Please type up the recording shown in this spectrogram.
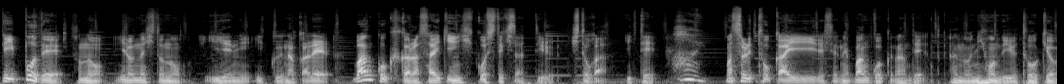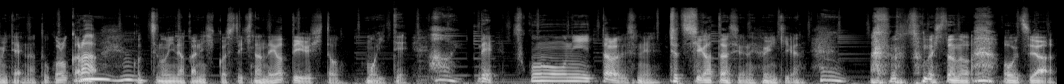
で、一方で、その、いろんな人の家に行く中で、バンコクから最近引っ越してきたっていう人がいて、はい。まあ、それ都会ですよね。バンコクなんで、あの、日本でいう東京みたいなところから、こっちの田舎に引っ越してきたんだよっていう人もいて、はい。で、そこに行ったらですね、ちょっと違ったんですよね、雰囲気がね。うん その人のお家は、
